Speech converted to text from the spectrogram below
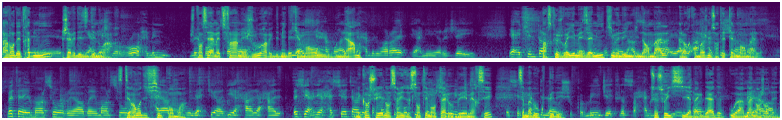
Avant d'être admis, j'avais des idées noires. Je pensais à mettre fin à mes jours avec des médicaments ou une arme. Parce que je voyais mes amis qui menaient une vie normale alors que moi je me sentais tellement mal. C'était vraiment difficile pour moi. Mais quand je suis allé dans le service de santé mentale au BMRC, ça m'a beaucoup aidé. Que ce soit ici à Bagdad ou à Amman en Jordanie.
